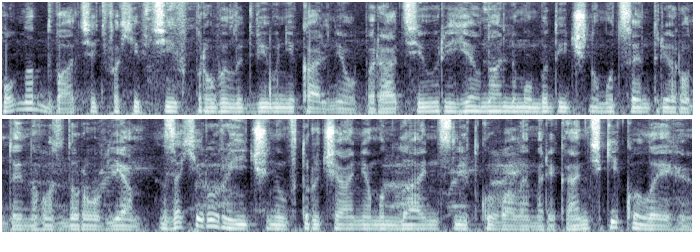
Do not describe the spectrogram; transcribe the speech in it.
Понад 20 фахівців провели дві унікальні операції у регіональному медичному центрі родинного здоров'я. За хірургічним втручанням онлайн слідкували американські колеги.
